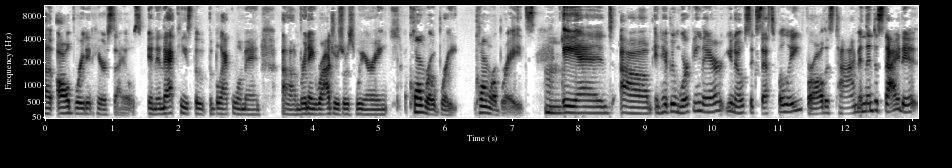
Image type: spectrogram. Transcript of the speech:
uh, all braided hairstyles, and in that case, the the black woman um, Renee Rogers was wearing a cornrow braid cornrow braids mm. and um and had been working there you know successfully for all this time and then decided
